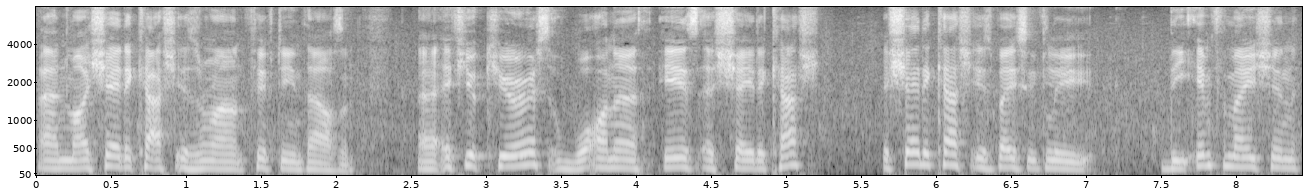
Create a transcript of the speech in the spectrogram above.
and my shader cache is around 15,000. Uh, if you're curious, what on earth is a shader cache? A shader cache is basically the information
